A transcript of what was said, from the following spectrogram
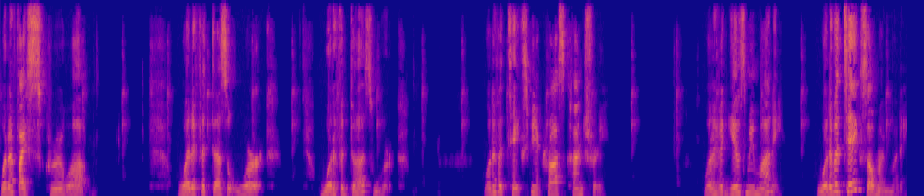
What if I screw up? What if it doesn't work? What if it does work? What if it takes me across country? What if it gives me money? What if it takes all my money?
